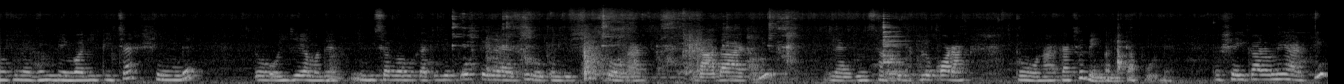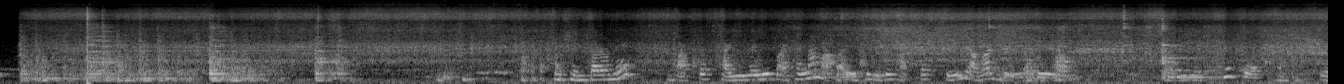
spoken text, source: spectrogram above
নতুন একজন বেঙ্গলি টিচার সিঙ্গে তো ওই যে আমাদের বিশালবাবুর কাছে যে পড়তে যায় আর কি নতুন বিশ্বাস, তো ওনার দাদা আর কি ল্যাঙ্গুয়েজ সাবজেক্টগুলো করান তো ওনার কাছে বেঙ্গলিটা পড়বে। তো সেই কারণে আর কি তো সেই কারণে ভাতটা খাইয়ে দাইয়ে পাঠালাম, আবার এসে যদি ভাতটা খেয়েই আবার বেরোবে হচ্ছে কথা। তো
